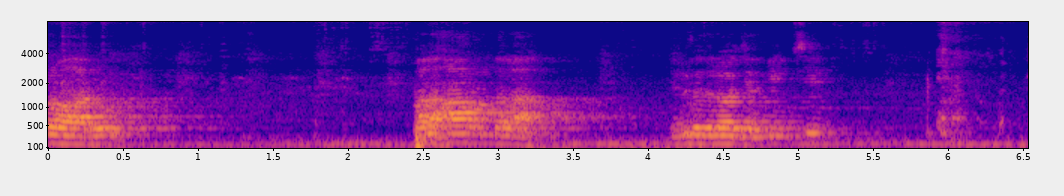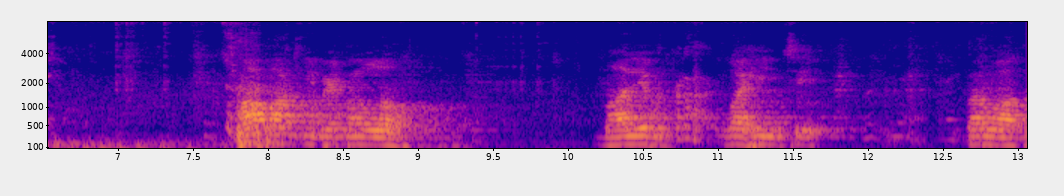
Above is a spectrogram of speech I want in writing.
వారు పదహారు వందల ఎనిమిదిలో జన్మించి పాపాకి పీఠంలో బాల్యం వహించి తర్వాత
